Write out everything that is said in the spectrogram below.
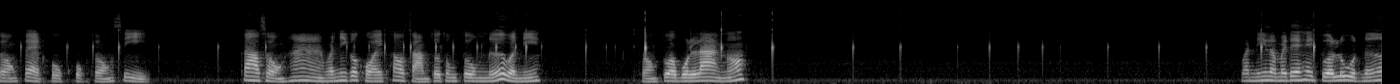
สองแปดหกหกสองสี่เก้าสองห้าวันนี้ก็ขอให้เข้าสามตัวตรงๆเนอะวันนี้สองตัวบนล่างเนาะวันนี้เราไม่ได้ให้ตัวรูดเนอะ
